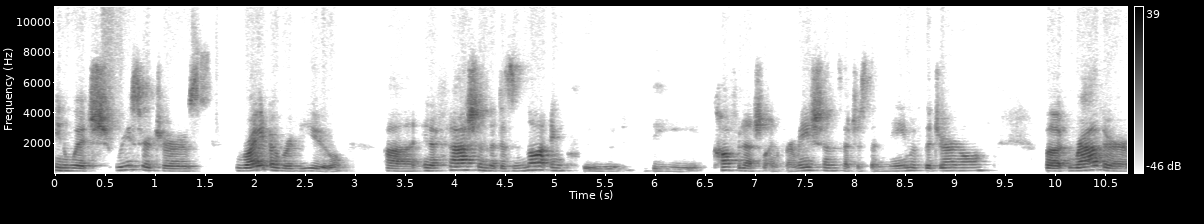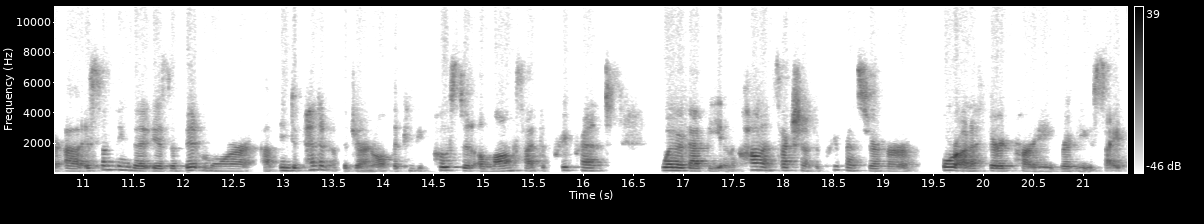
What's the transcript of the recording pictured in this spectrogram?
in which researchers write a review uh, in a fashion that does not include the confidential information, such as the name of the journal, but rather uh, is something that is a bit more uh, independent of the journal that can be posted alongside the preprint, whether that be in the comment section of the preprint server or on a third party review site.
